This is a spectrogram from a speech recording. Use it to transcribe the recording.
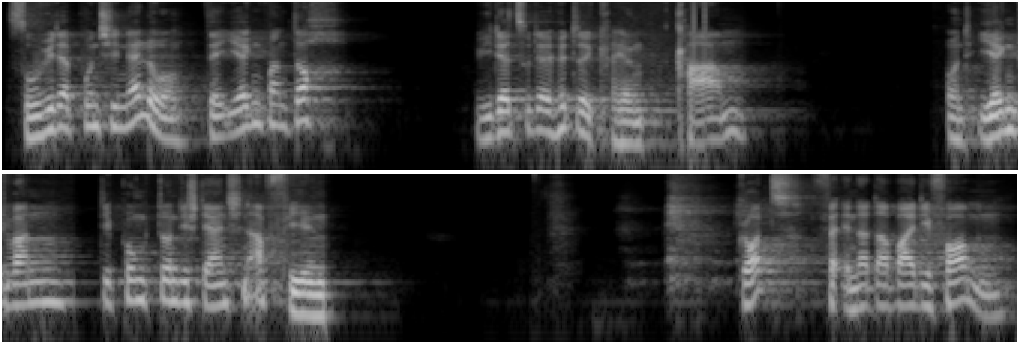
So wie der Punchinello, der irgendwann doch wieder zu der Hütte kam und irgendwann die Punkte und die Sternchen abfielen. Gott verändert dabei die Formen.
